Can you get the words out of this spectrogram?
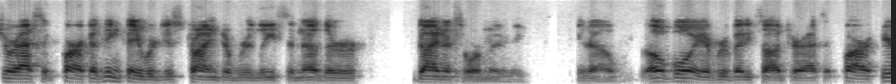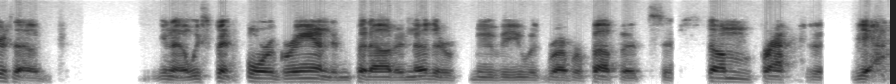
Jurassic Park. I think they were just trying to release another dinosaur movie. You know, oh boy, everybody saw Jurassic Park. Here's a you know, we spent four grand and put out another movie with rubber puppets and some fraction. Yeah,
